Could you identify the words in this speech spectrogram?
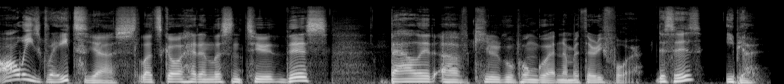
always great. Yes. Let's go ahead and listen to this ballad of Gilgu Bonggu at number 34. This is 이별.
